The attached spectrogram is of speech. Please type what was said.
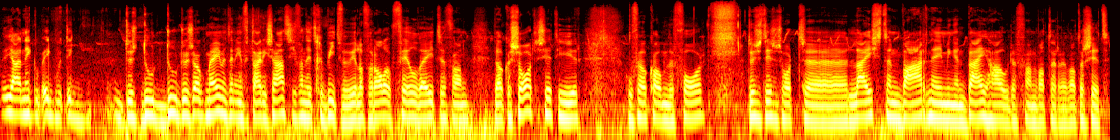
ja, en ik, ik, ik dus doe, doe dus ook mee met een inventarisatie van dit gebied. We willen vooral ook veel weten van welke soorten zitten hier. Hoeveel komen er voor. Dus het is een soort eh lijst, een waarneming, een bijhouden van wat er, wat er zit.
